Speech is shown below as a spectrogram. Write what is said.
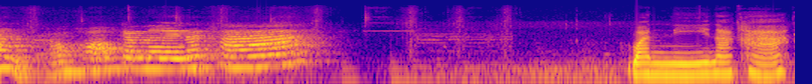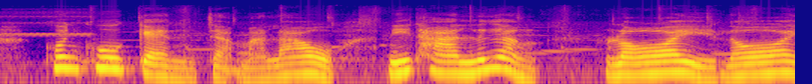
น พร้อมๆกันเลยนะคะ วันนี้นะคะ คุณครูแก่นจะมาเล่า นิทานเรื่องลอยลอย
